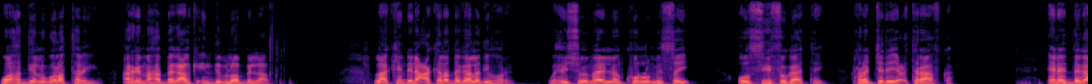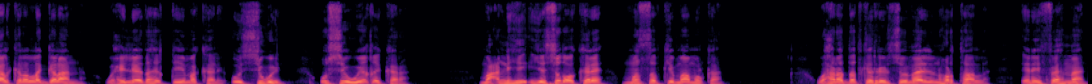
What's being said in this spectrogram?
Waa haddii lagula taliyo arrimaha dagaalka in dib loo bilaabo. Laakiin dhinaca kale dagaaladii hore waxay somalilan ku lumisay oo sii fogaatay rajadii ictiraafka. Inay dagaal kale la galaanna waxay leedahay qiimo kale oo si weyn u sii wiiqi kara macnihii iyo sidoo kale mansabkii maamulkan waxaana dadka reer somalilan hor taalla inay fahmaan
